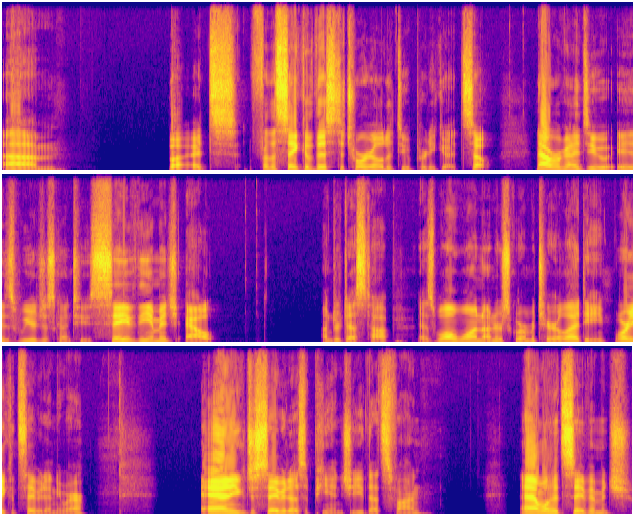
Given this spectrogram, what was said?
Um, but for the sake of this tutorial, to do pretty good. So now what we're going to do is we are just going to save the image out under desktop as wall1 underscore material ID, or you can save it anywhere. And you can just save it as a PNG, that's fine. And we'll hit save image.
